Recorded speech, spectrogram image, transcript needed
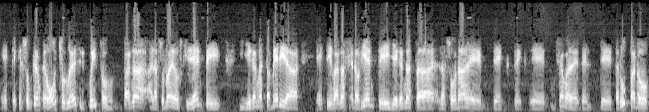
este, que son creo que ocho o nueve circuitos, van a, la zona de Occidente y, llegan hasta Mérida, este, y van hacia el oriente y llegan hasta la zona de, de, ¿cómo se llama?, de, Carúpano,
